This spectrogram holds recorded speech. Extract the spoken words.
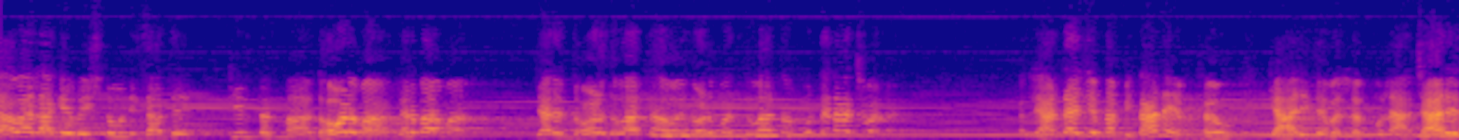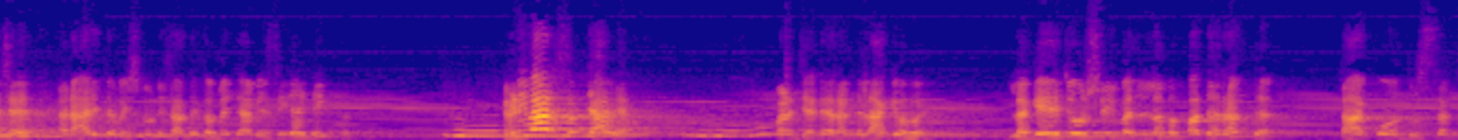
ગાવા લાગે વૈષ્ણવની સાથે કીર્તનમાં ધોળમાં ગરબામાં. જ્યારે ધોળ ધોવાતા હોય ધોળપદ ગવાતા હોય, પોતે નાચવા કલ્યાણરાયજી એમના પિતાને એમ થયું કે આ રીતે વલ્લભપુરના આચાર્ય છે અને આ રીતે વૈષ્ણવની સાથે ગમે ત્યાં બેસી જાય ઠીક ઘણી વાર સમજાવ્યા. પણ જેને રંગ લાગ્યો હોય લગે જો શ્રી વલ્લભ પદ રંગ તાકો દુસંગ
